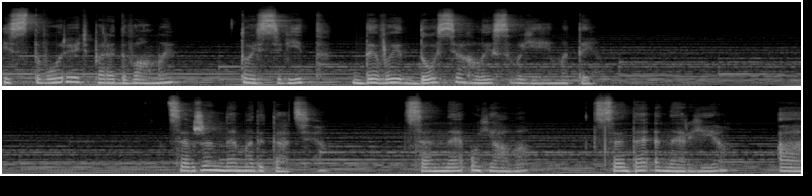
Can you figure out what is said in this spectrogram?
і створюють перед вами той світ де ви досягли своєї мети. Це вже не медитація, це не уява, це не енергія, а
